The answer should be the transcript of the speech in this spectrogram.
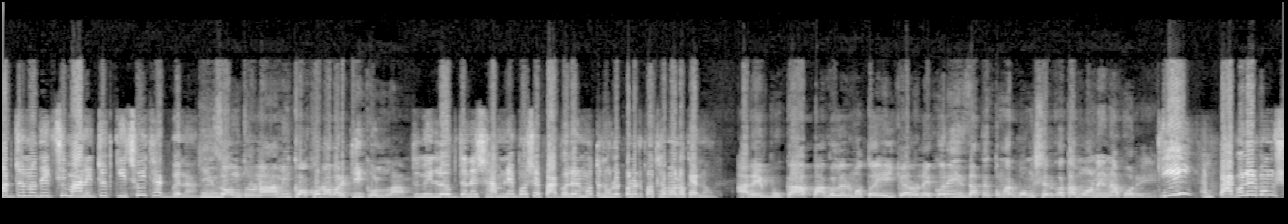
তোমার জন্য দেখছি মানিজ্জত কিছুই থাকবে না। কি যন্ত্রণা? আমি কখন আবার কি করলাম? তুমি লোকজনের সামনে বসে পাগলের মতো উলটপালট কথা বলো কেন? আরে বোকা পাগলের মতো এই কারণে করি যাতে তোমার বংশের কথা মনে না পড়ে। কি? আমি পাগলের বংশ?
